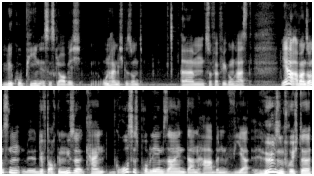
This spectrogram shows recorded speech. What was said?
Lycopin ist es, glaube ich, unheimlich gesund ähm, zur Verfügung hast. Ja, aber ansonsten äh, dürfte auch Gemüse kein großes Problem sein. Dann haben wir Hülsenfrüchte.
